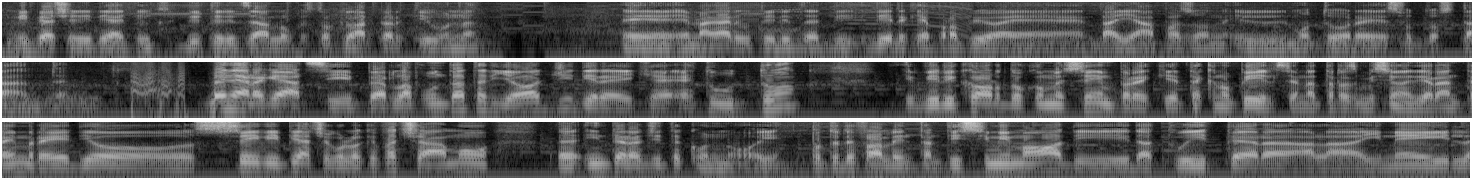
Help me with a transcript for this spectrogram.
mi piace l'idea di, di utilizzarlo questo Clapper Tune e, e magari utilizza, di, dire che proprio è Diapason il motore sottostante. Bene ragazzi, per la puntata di oggi direi che è tutto. Vi ricordo come sempre che Tecnopills è una trasmissione di Runtime Radio, se vi piace quello che facciamo eh, interagite con noi, potete farlo in tantissimi modi, da Twitter alla email,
